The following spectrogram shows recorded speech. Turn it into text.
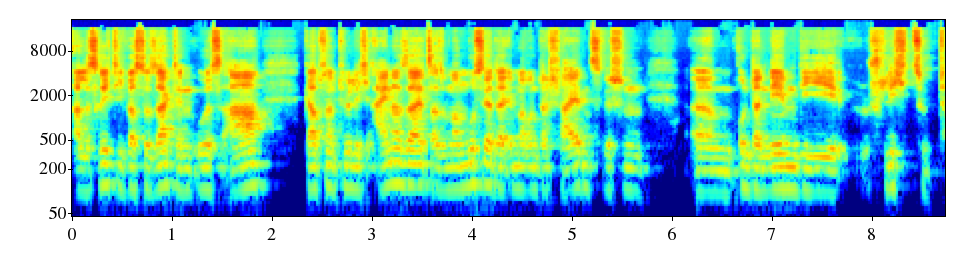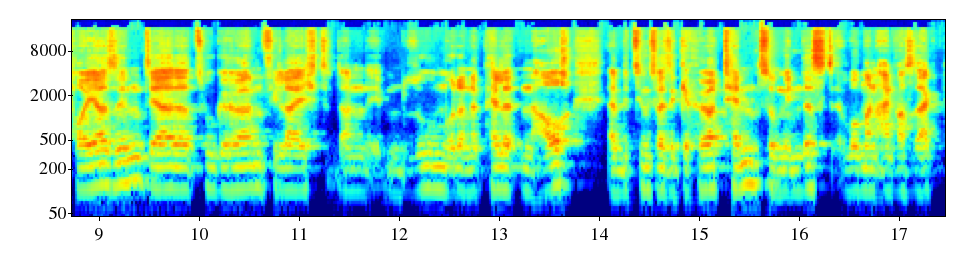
alles richtig, was du sagst. In den USA gab es natürlich einerseits, also man muss ja da immer unterscheiden zwischen ähm, Unternehmen, die schlicht zu teuer sind. Ja, dazu gehören vielleicht dann eben Zoom oder eine Peloton auch, äh, beziehungsweise gehörten zumindest, wo man einfach sagt,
